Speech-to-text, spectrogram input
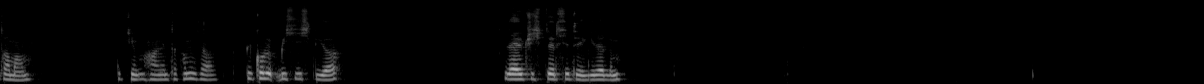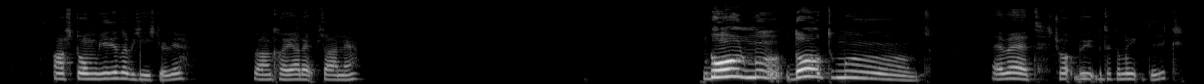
Tamam. Bakayım hangi takımımız aldık. Bir kulüp bir şey istiyor. Leipzig City'ye girelim. Aston Villa'ya da bir şey istedi. Şu an kariyer efsane. Dortmund. Dortmund. Evet. Çok büyük bir takıma gittik.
